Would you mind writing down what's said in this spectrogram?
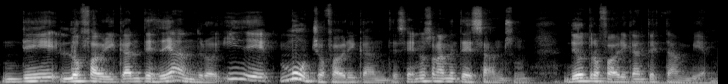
de los fabricantes de Android y de muchos fabricantes, ¿eh? no solamente de Samsung, de otros fabricantes también.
